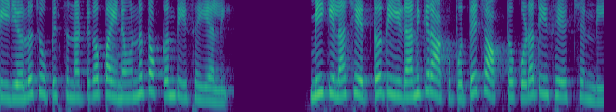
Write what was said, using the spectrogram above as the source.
వీడియోలో చూపిస్తున్నట్టుగా పైన ఉన్న తొక్కను తీసేయాలి. మీకు ఇలా చేత్తో తీయడానికి రాకపోతే చాక్తో కూడా తీసేయచ్చండి.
